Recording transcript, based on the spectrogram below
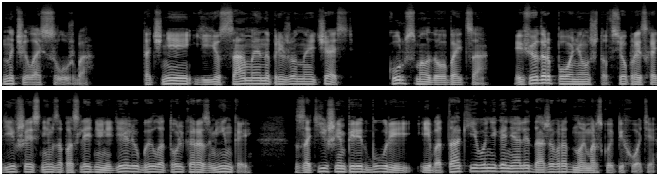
началась служба. Точнее, ее самая напряженная часть – курс молодого бойца. И Федор понял, что все происходившее с ним за последнюю неделю было только разминкой, затишьем перед бурей, ибо так его не гоняли даже в родной морской пехоте.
